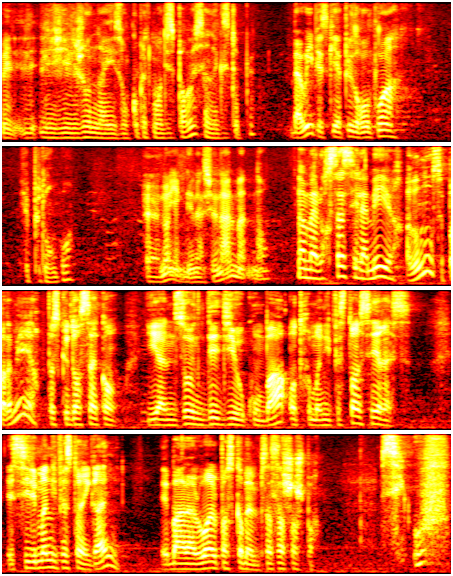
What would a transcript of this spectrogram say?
Mais les, les gilets jaunes, là, ils ont complètement disparu, ça n'existe plus? Bah oui, parce qu'il n'y a plus de rond-point. Il n'y a plus de rond-point Euh, non, il y a que des nationales maintenant. Non, mais alors ça, c'est la meilleure. Ah non, non, c'est pas la meilleure. Parce que dans 5 ans, il y a une zone dédiée au combat entre manifestants et CRS. Et si les manifestants y gagnent, eh ben la loi, elle passe quand même. Ça, ça change pas. C'est ouf.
